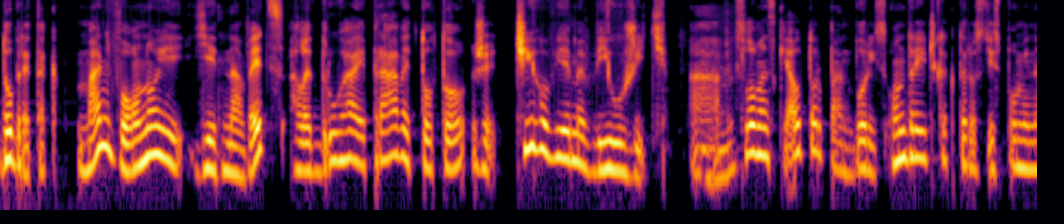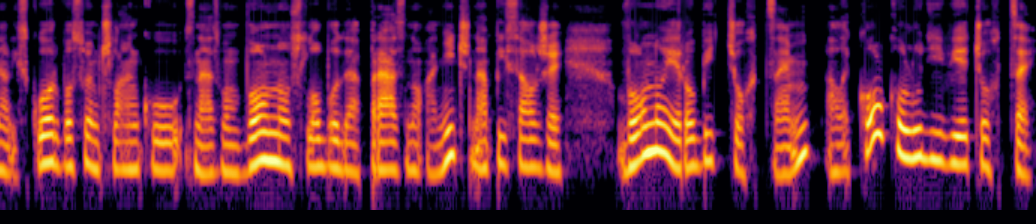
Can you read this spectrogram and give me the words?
Dobre, tak mať voľno je jedna vec, ale druhá je práve toto, že či ho vieme využiť. A mm-hmm. slovenský autor, pán Boris Ondrejčka, ktorý ste spomínali skôr vo svojom článku s názvom Voľno, sloboda, prázdno a nič, napísal, že voľno je robiť, čo chcem, ale koľko ľudí vie, čo chce.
